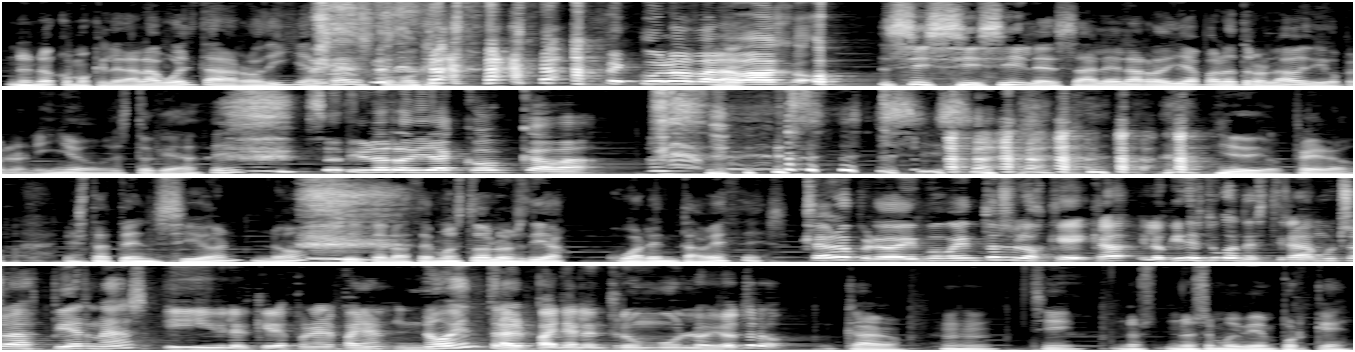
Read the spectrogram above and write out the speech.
No, no, como que le da la vuelta a la rodilla, ¿sabes? Como que... Hace curva para Le- abajo. Sí, sí, sí, le sale la rodilla para el otro lado y digo, pero niño, ¿esto qué hace? O sea, tiene una rodilla cóncava. Sí, sí. Y yo digo, pero esta tensión, ¿no? Si te lo hacemos todos los días 40 veces. Claro, pero hay momentos en los que, claro, lo que dices tú cuando estiras mucho las piernas y le quieres poner el pañal, no entra el pañal entre un muslo y otro. Claro, sí, no, no sé muy bien por qué.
